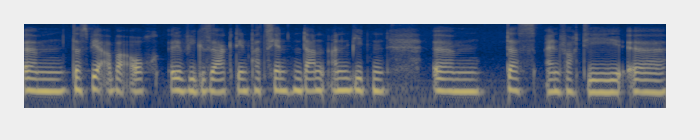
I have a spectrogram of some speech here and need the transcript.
Ähm, dass wir aber auch, äh, wie gesagt, den Patienten dann anbieten, ähm, dass einfach die äh,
